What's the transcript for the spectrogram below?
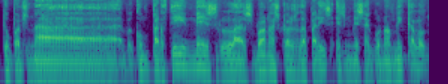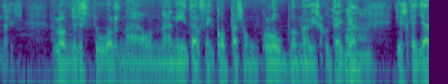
tu pots anar... Compartir més les bones coses de París és més econòmic que a Londres. A Londres tu vols anar una nit a fer copes a un club, a una discoteca, uh -huh. i és que ja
